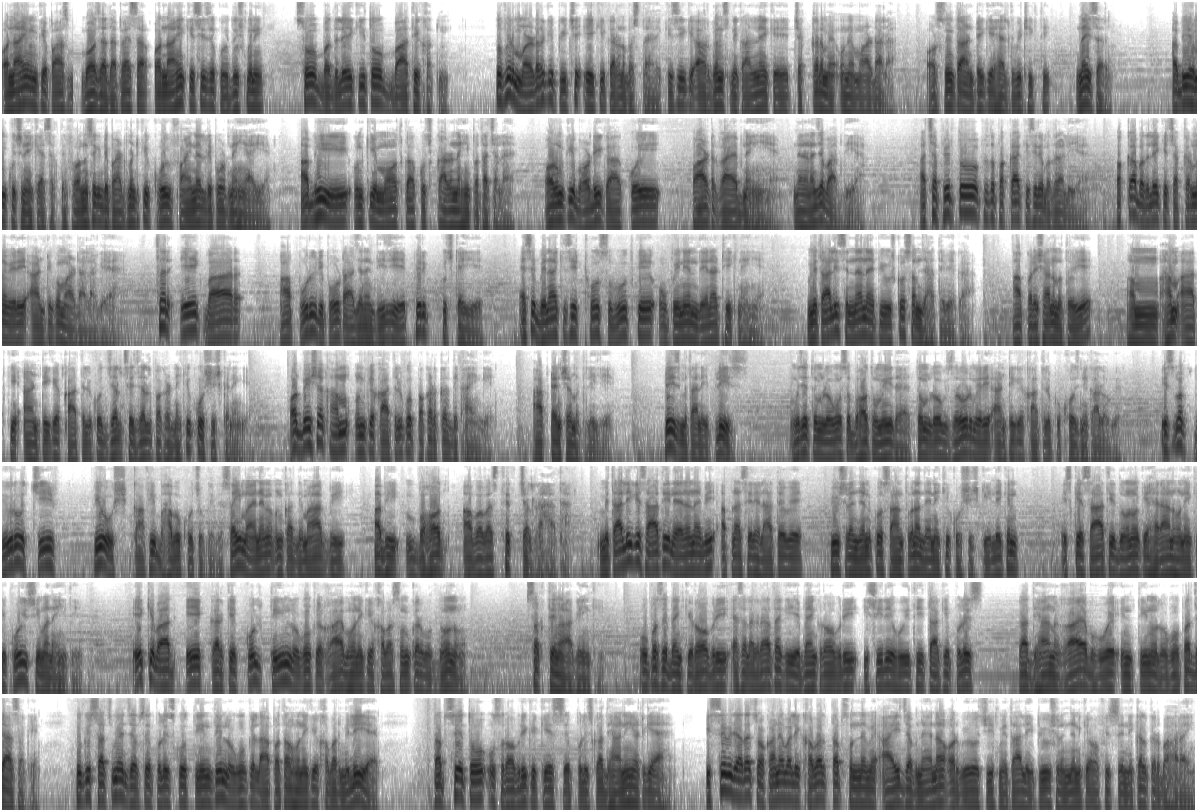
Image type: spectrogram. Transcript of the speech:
और ना ही उनके पास बहुत ज़्यादा पैसा, और ना ही किसी से कोई दुश्मनी। सो बदले की तो बात ही खत्म। तो फिर मर्डर के पीछे एक ही कारण बचता है। किसी के ऑर्गन्स निकालने के चक्कर में उन्हें मार डाला, और सुनीता आंटी की हेल्थ भी ठीक थी। नहीं सर, अभी हम कुछ नहीं कह सकते। फॉरेंसिक डिपार्टमेंट की कोई फाइनल रिपोर्ट नहीं आई है। अभी उनकी मौत का कुछ कारण नहीं पता चला है। और उनकी बॉडी का कोई पार्ट गायब नहीं है। नैना ने जवाब दिया। अच्छा फिर तो फिर तो पक्का किसी ने बदला लिया है। पक्का बदले के चक्कर में मेरी आंटी को मार डाला गया है। सर, एक बार आप पूरी रिपोर्ट आ जाने दीजिए, फिर कुछ कहिए। ऐसे बिना किसी ठोस सबूत के ओपिनियन देना ठीक नहीं है। मिताली सिन्हा ने पीयूष को समझाते हुए कहा, आप परेशान मत होइए। हम हम आपकी आंटी के कातिल को जल्द से जल्द पकड़ने की कोशिश करेंगे। और बेशक हम उनके कातिल को पकड़ कर दिखाएँगे। आप टेंशन मत लीजिए। Please Mitali, please. मुझे तुम लोगों से बहुत उम्मीद है। तुम लोग ज़रूर मेरी आंटी के कातिल को खोज निकालोगे। इस वक्त ब्यूरो चीफ पीयूष काफ़ी भावुक हो चुके थे। सही मायने में उनका दिमाग भी अभी बहुत अव्यवस्थित चल रहा था। मिताली के साथ ही नैना ने भी अपना सिर हिलाते हुए पीयूष रंजन को सांत्वना देने की कोशिश की, लेकिन इसके साथ ही दोनों के हैरान होने की कोई सीमा नहीं थी। एक के बाद एक करके कुल तीन लोगों के गायब होने की खबर सुनकर वो दोनों सख्ते में आ गई थी। ऊपर से बैंक की रॉबरी ऐसा लग रहा था कि ये बैंक रॉबरी इसीलिए हुई थी ताकि पुलिस का ध्यान गायब हुए इन तीनों लोगों पर जा सके। क्योंकि सच में जब से पुलिस को तीन तीन लोगों के लापता होने की खबर मिली है, तब से तो उस रॉबरी के केस से पुलिस का ध्यान ही हट गया है। इससे भी ज़्यादा चौंकाने वाली खबर तब सुनने में आई जब नैना और ब्यूरो चीफ मिताली पीयूष रंजन के ऑफ़िस से निकलकर बाहर आई।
